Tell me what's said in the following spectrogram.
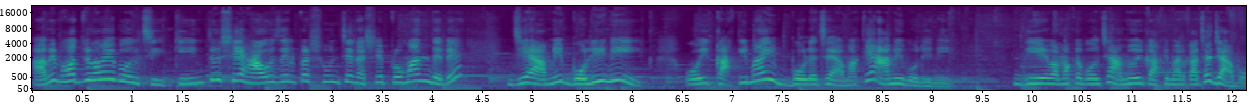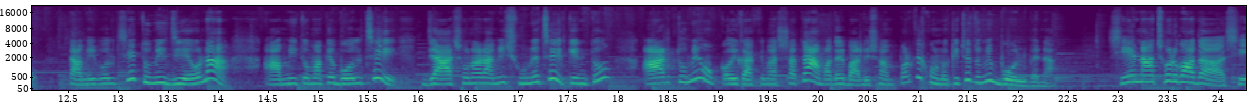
আমি ভদ্রভাবেই বলছি, কিন্তু সে হাউস হেল্পার শুনছে না, সে প্রমাণ দেবে যে আমি বলিনি। ওই কাকিমাই বলেছে আমাকে, আমি বলিনি। দিয়ে আমাকে বলছে, আমি ওই কাকিমার কাছে যাব। তা আমি বলছি, তুমি যেও না। আমি তোমাকে বলছি, যা শোনার আমি শুনেছি, কিন্তু আর তুমি ওই কাকিমার সাথে আমাদের বাড়ি সম্পর্কে কোনো কিছু তুমি বলবে না। সে নাছর বাঁধা, সে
